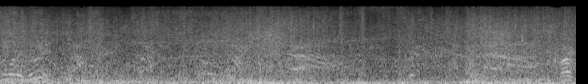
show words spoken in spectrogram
Doesn't want to do it. Fuck.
